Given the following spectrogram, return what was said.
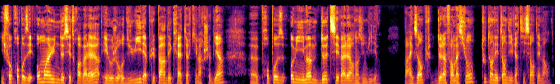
Il faut proposer au moins une de ces trois valeurs. Et aujourd'hui, la plupart des créateurs qui marchent bien euh, proposent au minimum deux de ces valeurs dans une vidéo. Par exemple, de l'information tout en étant divertissante et marrante.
